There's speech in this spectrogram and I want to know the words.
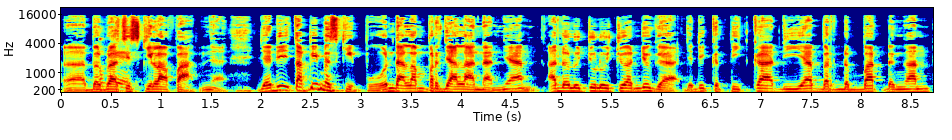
uh, berbasis okay. khilafah. Ya. Jadi tapi meskipun dalam perjalanannya ada lucu-lucuan juga. Jadi ketika dia berdebat dengan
